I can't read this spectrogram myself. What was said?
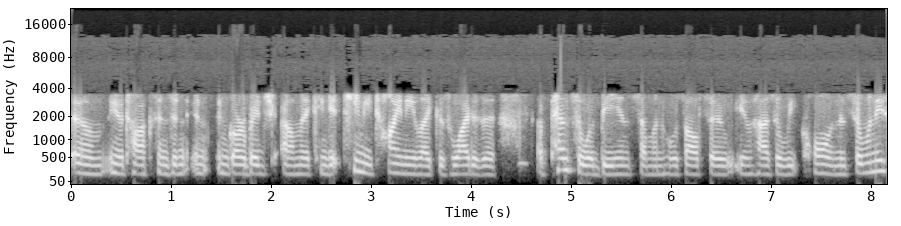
um, you know, toxins and, and, and garbage. Um, and it can get teeny tiny, like as wide as a, a pencil would be in someone who is also you know has a weak colon. And so, when these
